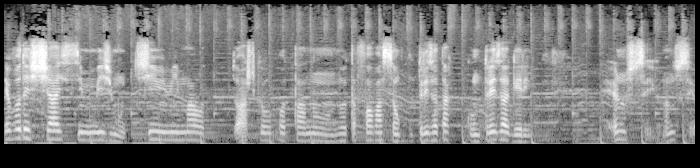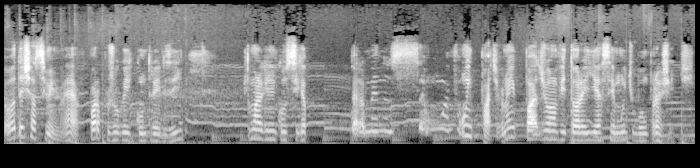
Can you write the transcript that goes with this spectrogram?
Eu vou deixar esse mesmo time, mal. Eu acho que eu vou botar no, outra formação, com três, com três zagueiros. Eu não sei, eu não sei. Eu vou deixar assim mesmo. É, bora pro jogo aí contra eles aí. Tomara que a gente consiga pelo menos um, um empate. Um empate ou uma vitória ia ser muito bom pra gente.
